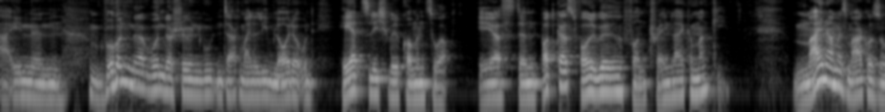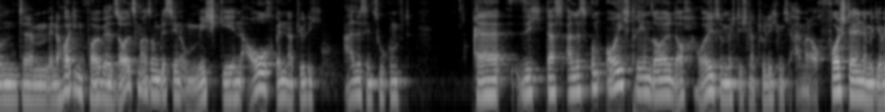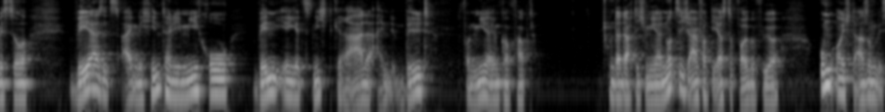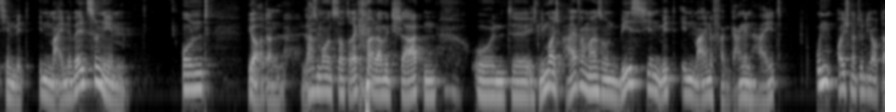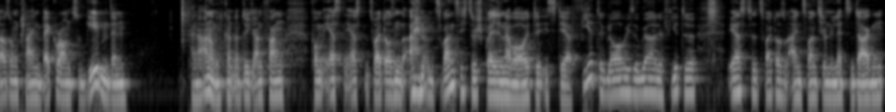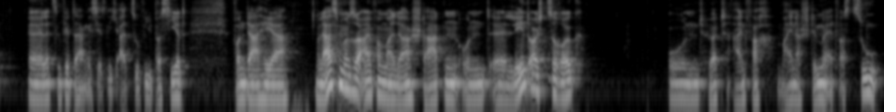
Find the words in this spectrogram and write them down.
Einen wunder, wunderschönen guten Tag, meine lieben Leute, und herzlich willkommen zur ersten Podcast-Folge von Train Like a Monkey. Mein Name ist Markus und ähm, in der heutigen Folge soll es mal so ein bisschen um mich gehen, auch wenn natürlich alles in Zukunft äh, sich das alles um euch drehen soll. Doch heute möchte ich natürlich mich einmal auch vorstellen, damit ihr wisst so, wer sitzt eigentlich hinter dem Mikro, wenn ihr jetzt nicht gerade ein Bild von mir im Kopf habt. Und da dachte ich mir, nutze ich einfach die erste Folge für, um euch da so ein bisschen mit in meine Welt zu nehmen. Und ja, dann lassen wir uns doch direkt mal damit starten. Und äh, ich nehme euch einfach mal so ein bisschen mit in meine Vergangenheit, um euch natürlich auch da so einen kleinen Background zu geben, denn keine Ahnung, ich könnte natürlich anfangen, vom 01.01.2021 zu sprechen, aber heute ist der vierte, glaube ich sogar, der vierte, erste 2021 und in den letzten Tagen, äh, letzten vier Tagen ist jetzt nicht allzu viel passiert. Von daher lassen wir uns einfach mal da starten und äh, lehnt euch zurück und hört einfach meiner Stimme etwas zu.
